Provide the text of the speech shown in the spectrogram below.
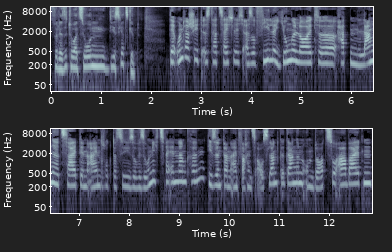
zu der Situation, die es jetzt gibt? Der Unterschied ist tatsächlich, also viele junge Leute hatten lange Zeit den Eindruck, dass sie sowieso nichts verändern können. Die sind dann einfach ins Ausland gegangen, um dort zu arbeiten.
